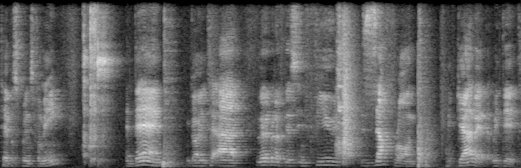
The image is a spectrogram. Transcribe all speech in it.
tablespoons for me. And then I'm going to add a little bit of this infused saffron agave that we did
